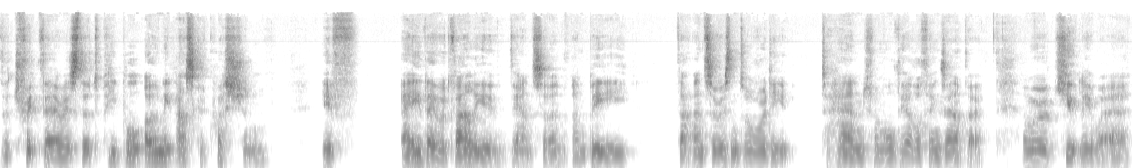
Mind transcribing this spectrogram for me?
the trick there is that people only ask a question if A, they would value the answer, and B, that answer isn't already to hand from all the other things out there. And we're acutely aware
